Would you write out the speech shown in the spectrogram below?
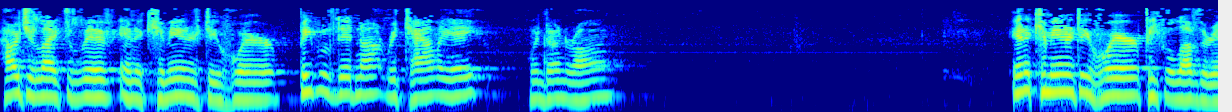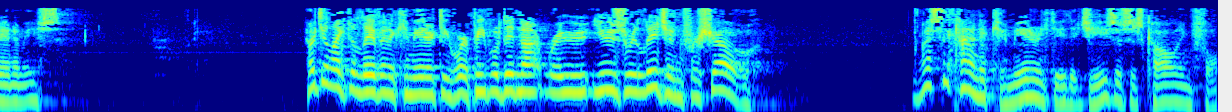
How would you like to live in a community where people did not retaliate when done wrong? In a community where people love their enemies? How'd you like to live in a community where people did not re- use religion for show? That's the kind of community that Jesus is calling forth.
